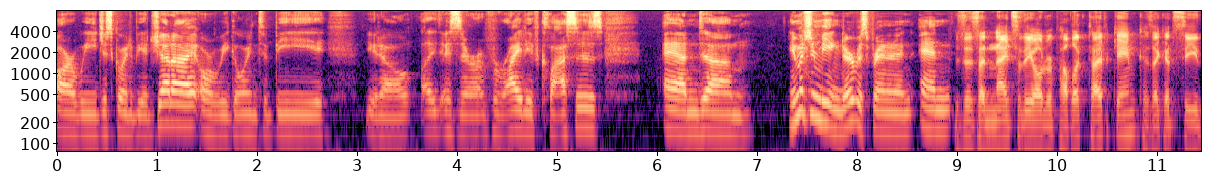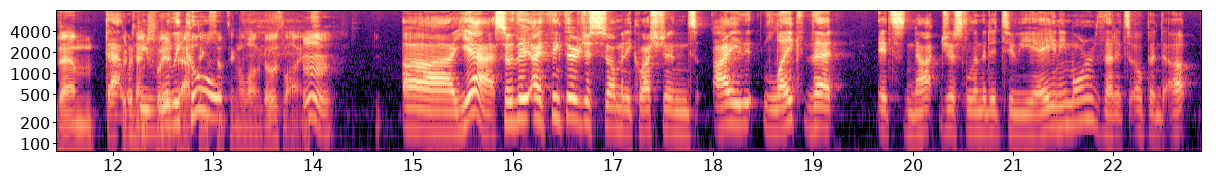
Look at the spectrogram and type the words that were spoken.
Are we just going to be a Jedi? Or are we going to be, you know, is there a variety of classes? And um, you mentioned being nervous, Brandon, and, and Is this a Knights of the Old Republic type of game? Because I could see them That would be really cool. something along those lines. Uh, yeah. So the, I think there are just so many questions. I like that it's not just limited to EA anymore; that it's opened up.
